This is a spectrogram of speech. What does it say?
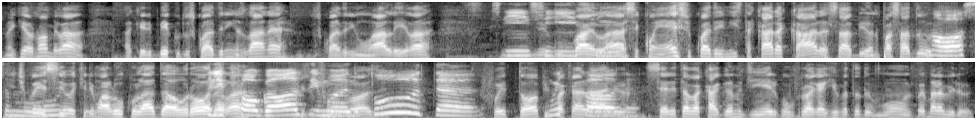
como é que é o nome lá? Aquele beco dos quadrinhos lá, né? Os quadrinhos Alley lá. Sim, sim. vai sim. lá, você conhece o quadrinista cara a cara, sabe? Ano passado Nossa, a gente muito. conheceu aquele maluco lá da Aurora Felipe lá. Felipe mano. Puta! Foi top Muito pra caralho. foda. A série tava cagando dinheiro, comprou HQ pra todo mundo. Foi maravilhoso.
